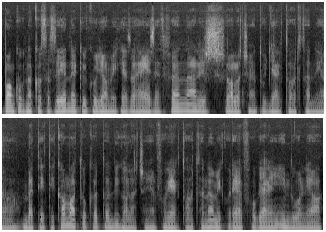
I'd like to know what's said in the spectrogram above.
bankoknak az az érdekük, hogy amíg ez a helyzet fennáll, és alacsonyan tudják tartani a betéti kamatokat, addig alacsonyan fogják tartani. Amikor el fog indulni a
